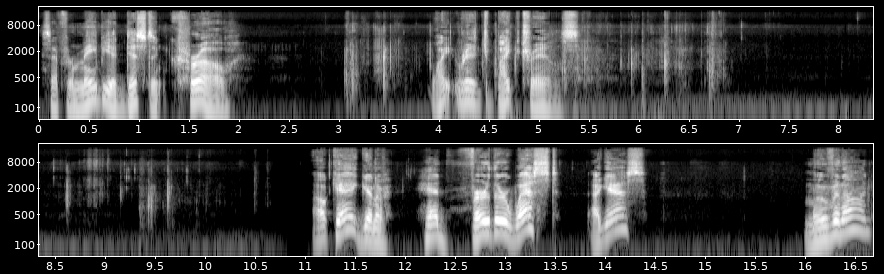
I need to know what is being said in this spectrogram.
except for maybe a distant crow. White Ridge Bike Trails. Okay, gonna head further west, I guess. Moving on.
